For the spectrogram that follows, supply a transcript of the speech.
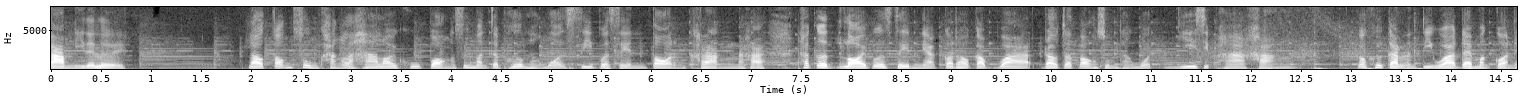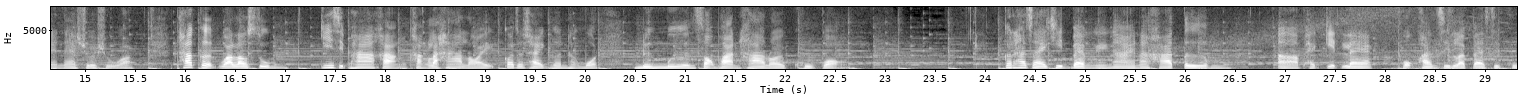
ตามนี้ได้เลย เราต้องสุ่มครั้งละ 500 คูปอง ซึ่งมันจะเพิ่มทั้งหมด 4%ต่อครั้งนะคะ ถ้าเกิด 100%เนี่ยก็เท่ากับว่าเราจะต้องสุ่มทั้งหมด 25 ครั้ง ก็คือการันตีว่าได้มังกรแน่ๆชัวร์ๆถ้าเกิดว่าเราสุ่ม25 ครั้ง ครั้งละ 500 ก็จะใช้เงินทั้งหมด 12,500 คูปอง ก็ถ้าจะให้คิดแบบง่ายๆนะคะ เติมแพ็กเกจแรก 6,480 คู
